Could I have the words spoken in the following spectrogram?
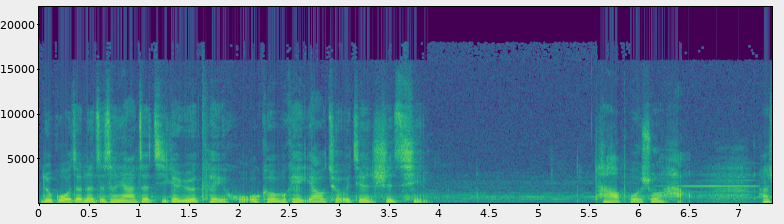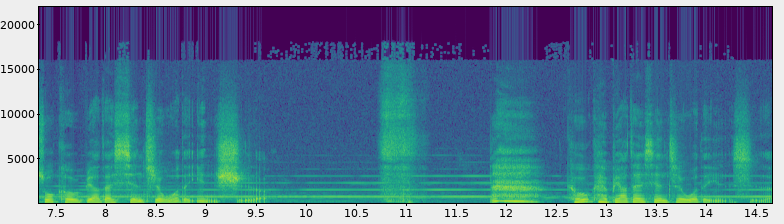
如果真的只剩下这几个月可以活，我可不可以要求一件事情？”她老婆说：“好。”她说：“可不可以不要再限制我的饮食了？可不可以不要再限制我的饮食了？”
